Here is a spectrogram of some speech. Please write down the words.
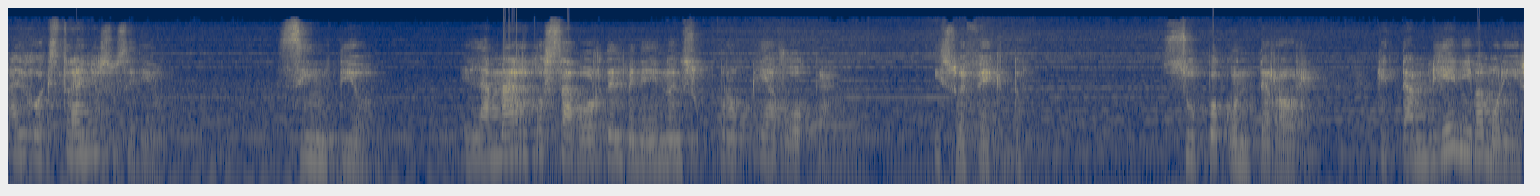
algo extraño sucedió. Sintió el amargo sabor del veneno en su propia boca y su efecto. Supo con terror que también iba a morir.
